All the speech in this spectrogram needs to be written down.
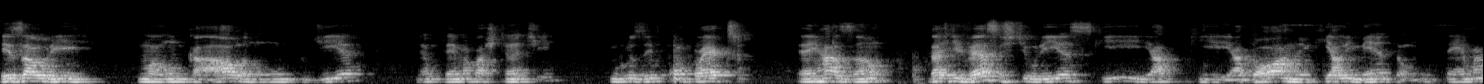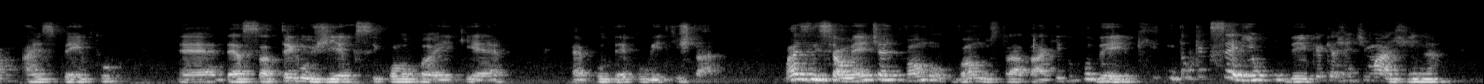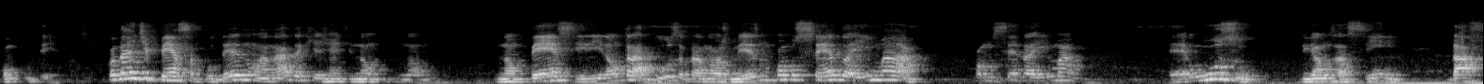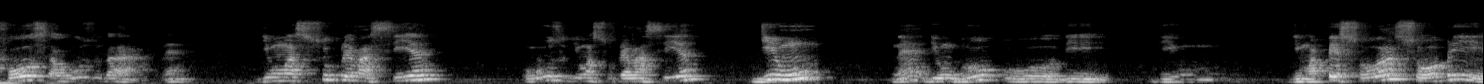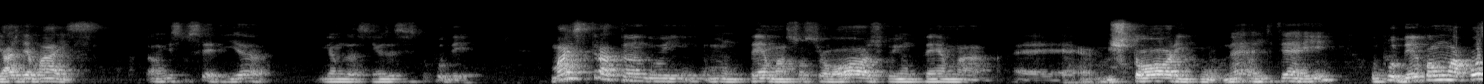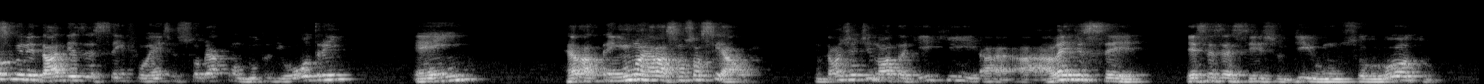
exaurir numa única aula, num único dia. É um tema bastante, inclusive, complexo, é, em razão das diversas teorias que, a, que adornam e que alimentam o tema a respeito é, dessa trilogia que se colocou aí, que é, é poder, política e Estado. Mas, inicialmente, vamos, vamos tratar aqui do poder. Então, o que, é que seria o poder? O que, é que a gente imagina com poder? Quando a gente pensa poder, não há nada que a gente não, não, não pense e não traduza para nós mesmos como sendo aí uma, como sendo aí uma, é, o uso, digamos assim, da força, o uso da, né, de uma supremacia, o uso de uma supremacia de um, né, de um grupo ou de, de, um, de uma pessoa sobre as demais. Então, isso seria, digamos assim, o exercício do poder. Mas tratando em um tema sociológico, em um tema é, histórico, né, a gente tem aí o poder como uma possibilidade de exercer influência sobre a conduta de outrem em, em uma relação social. Então, a gente nota aqui que, a, a, além de ser esse exercício de um sobre o outro,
